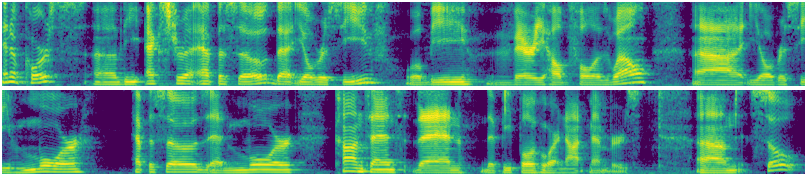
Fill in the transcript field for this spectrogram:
And of course, uh, the extra episode that you'll receive will be very helpful as well. Uh, you'll receive more episodes and more content than the people who are not members. Um, so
